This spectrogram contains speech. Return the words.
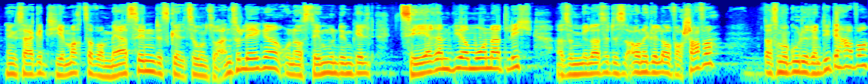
und dann gesagt, hier macht es aber mehr Sinn, das Geld so und so anzulegen und aus dem und dem Geld zehren wir monatlich. Also mir lasse das auch eine Geld einfach schaffen, dass wir gute Rendite haben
